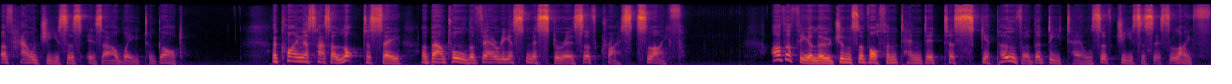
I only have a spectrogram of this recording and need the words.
of how Jesus is our way to God. Aquinas has a lot to say about all the various mysteries of Christ's life. Other theologians have often tended to skip over the details of Jesus' life.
